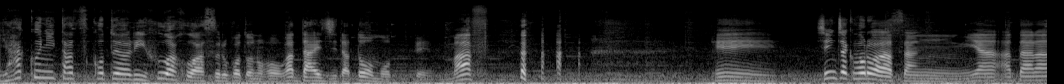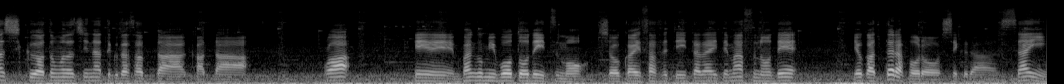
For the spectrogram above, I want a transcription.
役に立つことよりふわふわすることの方が大事だと思ってます。えー、新着フォロワーさんや新しくお友達になってくださった方は、えー、番組冒頭でいつも紹介させていただいてますのでよかったらフォローしてください。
